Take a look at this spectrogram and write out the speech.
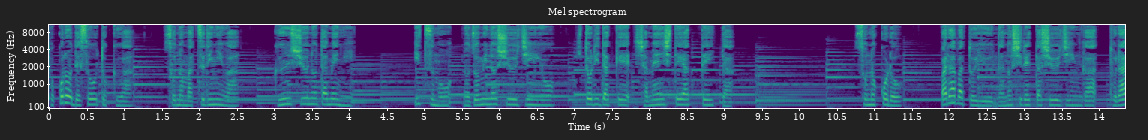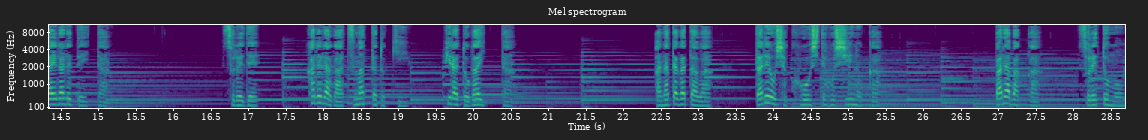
ところで総督はその祭りには群衆のためにいつも望みの囚人を一人だけ赦免してやっていた。その頃、バラバという名の知れた囚人が捕らえられていた。それで、彼らが集まった時、ピラトが言った。あなた方は誰を釈放してほしいのか。バラバか、それとも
